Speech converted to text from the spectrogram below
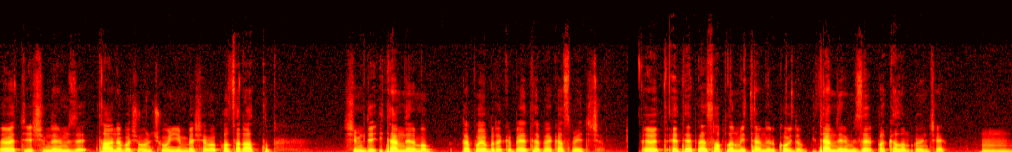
Evet yeşimlerimizi tane başı 13 won 25 M'e pazara attım. Şimdi itemlerimi depoya bırakıp ETP kasmaya gideceğim. Evet ETP hesaplarıma itemleri koydum. İtemlerimize bakalım önce. Hmm,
